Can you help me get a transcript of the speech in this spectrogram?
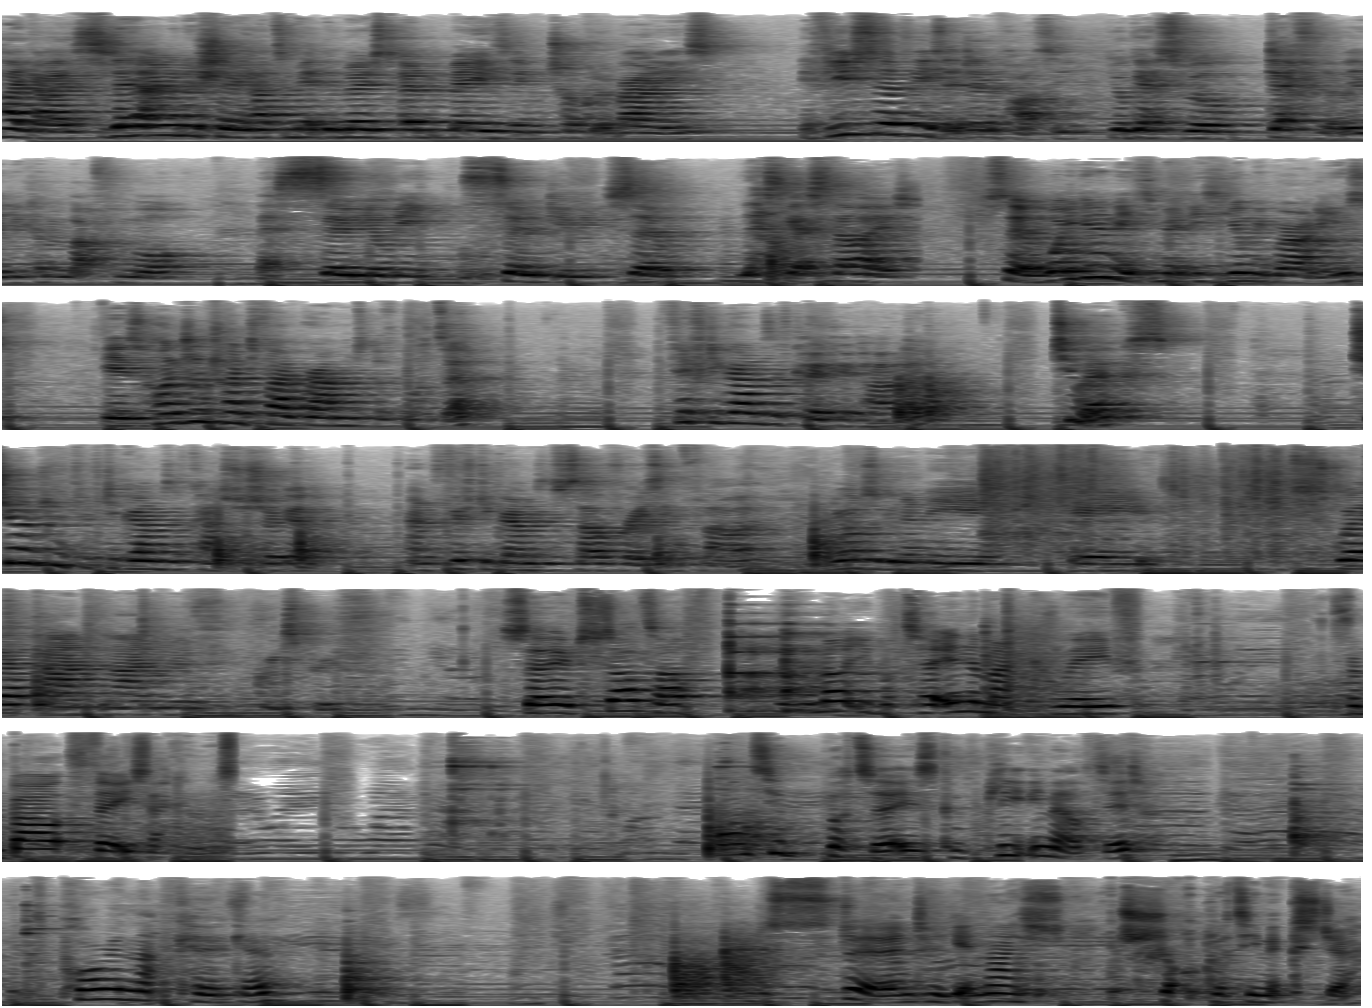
Hi guys, today I'm going to show you how to make the most amazing chocolate brownies. If you serve these at a dinner party, your guests will definitely be coming back for more. They're so yummy, so gooey, so let's get started. So what you're going to need to make these yummy brownies is 125 grams of butter, 50 grams of cocoa powder, 2 eggs, 250 grams of caster sugar, and 50 grams of self-raising flour. You're also going to need a square pan lined with. So to start off, you're going to melt your butter in the microwave for about 30 seconds. Once your butter is completely melted, pour in that cocoa and just stir until you get a nice chocolatey mixture.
